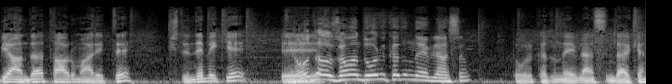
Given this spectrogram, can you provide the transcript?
bir anda tarumar etti. İşte demek ki e, o da o zaman doğru kadınla evlensin. Doğru kadınla evlensin derken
